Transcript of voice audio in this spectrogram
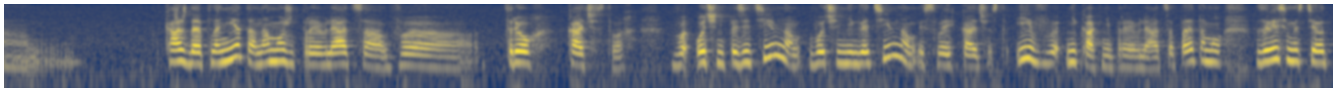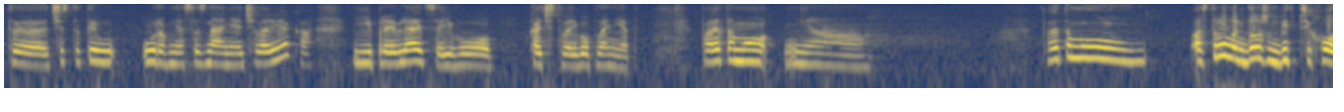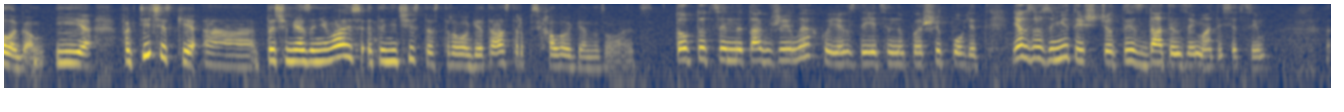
каждая планета, она может проявляться в трех качествах. В очень позитивном, в очень негативном из своих качеств и в никак не проявляться. Поэтому в зависимости от э, частоты у- уровня сознания человека и проявляется его качество его планет. Поэтому, э, поэтому астролог должен быть психологом. И фактически э, то, чем я занимаюсь, это не чисто астрология, это астропсихология называется. Тобто це не так вже й легко, як здається на перший погляд. Як зрозуміти, що ти здатен займатися цим?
